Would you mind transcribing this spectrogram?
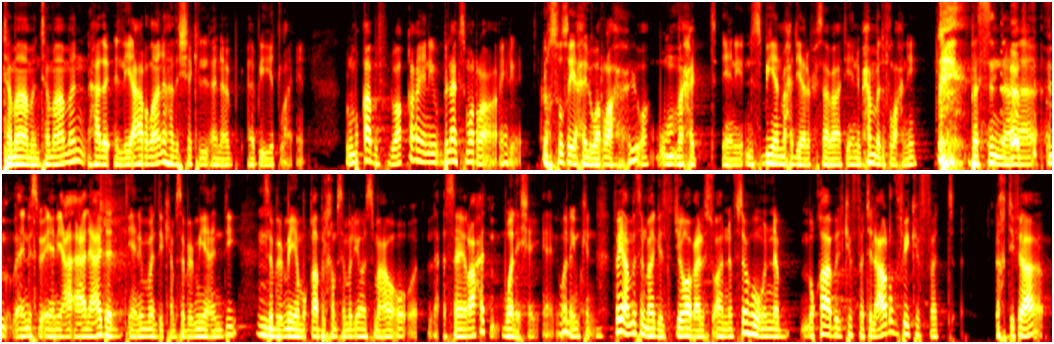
تماما تماما هذا اللي أعرضه أنا هذا الشكل اللي أنا أبي يطلع. يعني بالمقابل في الواقع يعني بالعكس مرة يعني الخصوصية حلوة الراحة حلوة وما حد يعني نسبيا ما حد يعرف حساباتي. يعني محمد فضحني بس انه يعني يعني على عدد يعني ما أدري كم 700 عندي. مم. 700 مقابل 5 مليون سمعوا. لا، السنة راحت ولا شيء يعني ولا يمكن. فيا مثل ما قلت جواب على السؤال نفسه هو انه مقابل كفة العرض في كفة اختفاء.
